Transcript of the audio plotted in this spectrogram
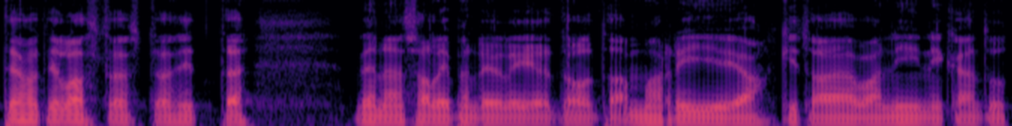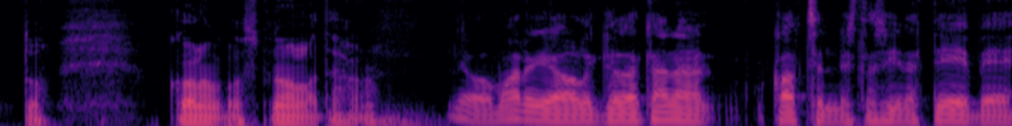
tehotilastoista, sitten Venäjän salibändiliitolta Maria Kitajava niin ikään tuttu 3 plus 0 tehon. Joo, Maria oli kyllä tänään katselista siinä TV,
